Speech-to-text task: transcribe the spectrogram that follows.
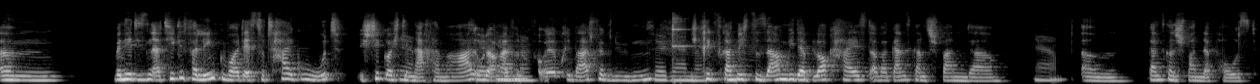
ja. Ähm, wenn ihr diesen Artikel verlinken wollt, der ist total gut. Ich schicke euch ja. den nachher mal Sehr oder auch gerne. einfach nur für euer Privatvergnügen. Sehr gerne. Ich kriege es gerade nicht zusammen, wie der Blog heißt, aber ganz, ganz spannender. Ja. Ähm, ganz, ganz spannender Post.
